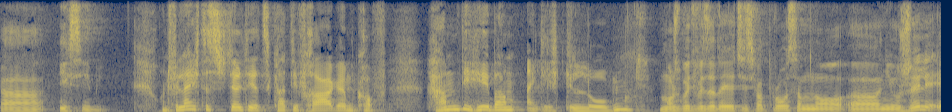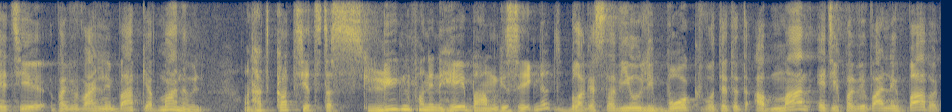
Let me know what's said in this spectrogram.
э, их семьи. Und vielleicht ist, stellt ihr jetzt gerade die Frage im Kopf, haben die Hebammen eigentlich gelogen? Может быть, вы задаетесь вопросом, но э, неужели эти повивальные бабки обманывали? Und hat Gott jetzt das Lügen von den Hebammen gesegnet? Благословил ли Бог вот этот обман этих повивальных бабок?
